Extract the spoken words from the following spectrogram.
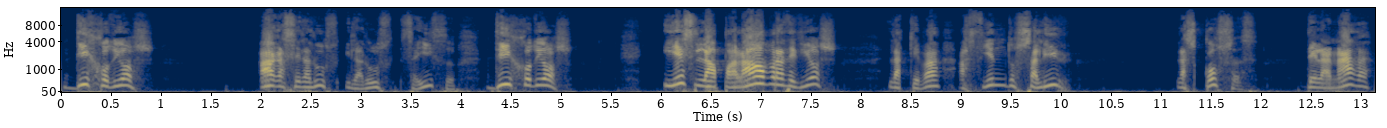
Dijo Dios, hágase la luz, y la luz se hizo. Dijo Dios, y es la palabra de Dios la que va haciendo salir las cosas de la nada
